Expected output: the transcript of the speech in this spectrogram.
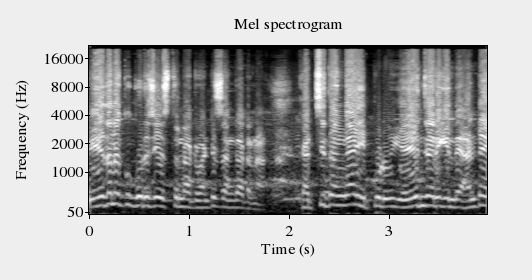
వేదనకు గురి చేస్తున్నటువంటి సంఘటన. ఖచ్చితంగా ఇప్పుడు ఏం జరిగింది అంటే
